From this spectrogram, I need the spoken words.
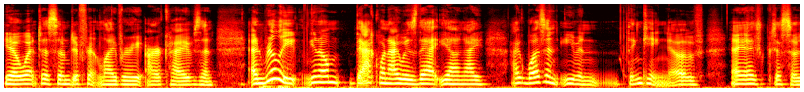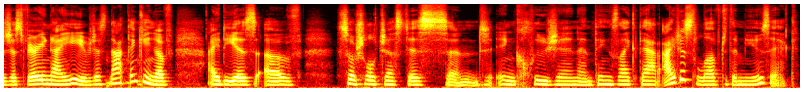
you know went to some different library archives and and really you know back when I was that young, I I wasn't even thinking of I guess I was just very naive, just not thinking of ideas of social justice and inclusion and things like that. I just loved the music,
